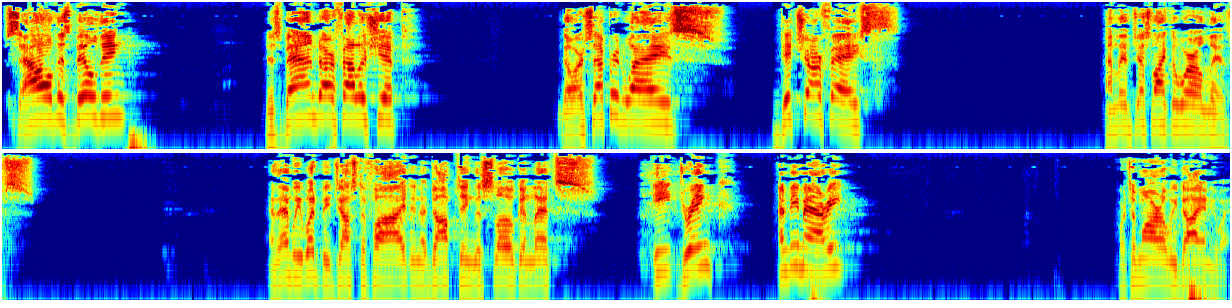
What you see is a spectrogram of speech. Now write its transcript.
Sell this building. Disband our fellowship. Go our separate ways. Ditch our faith. And live just like the world lives. And then we would be justified in adopting the slogan, let's eat, drink, and be merry. For tomorrow we die anyway.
